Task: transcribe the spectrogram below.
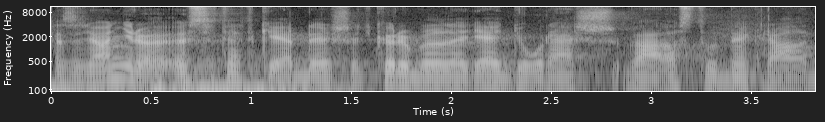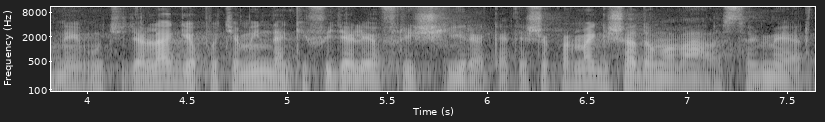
Ez egy annyira összetett kérdés, hogy körülbelül egy egyórás választ tudnék ráadni, úgyhogy a legjobb, hogyha mindenki figyeli a friss híreket, és akkor meg is adom a választ, hogy miért.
